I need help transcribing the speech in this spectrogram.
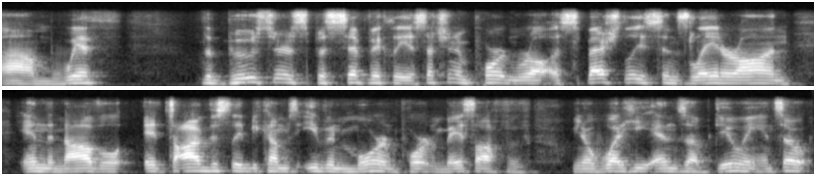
um, with the boosters specifically is such an important role, especially since later on in the novel, it's obviously becomes even more important based off of you know what he ends up doing. And so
